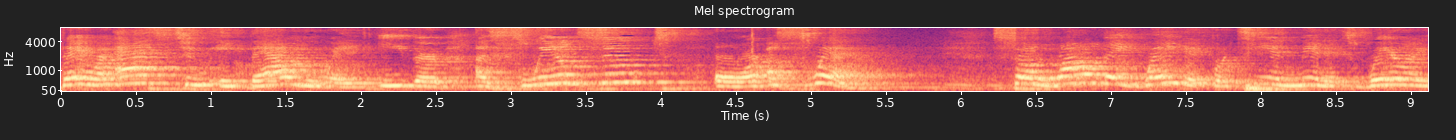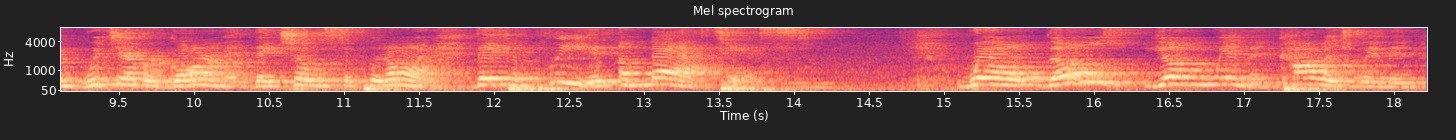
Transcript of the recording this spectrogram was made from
They were asked to evaluate either a swimsuit or a sweater. So while they waited for 10 minutes wearing whichever garment they chose to put on, they completed a math test. Well, those young women, college women,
